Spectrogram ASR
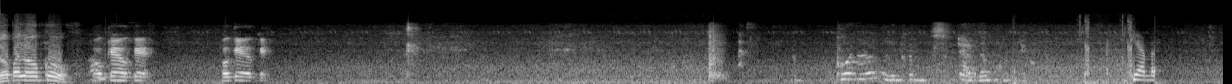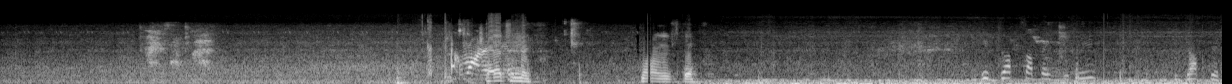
లోపల ఓకు Okay, okay. Go now, you can start the. Yeah, but... Come on, let's go. Come on, let's go. He dropped something, you see? He dropped it.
